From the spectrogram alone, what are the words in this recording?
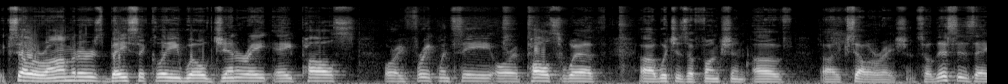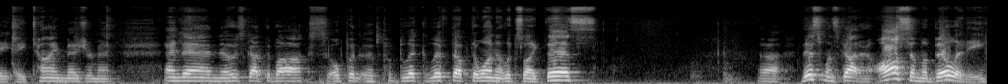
Accelerometers basically will generate a pulse or a frequency or a pulse width uh, which is a function of uh, acceleration. So this is a, a time measurement. And then who's got the box? Open, uh, lift up the one that looks like this. Uh, this one's got an awesome ability.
